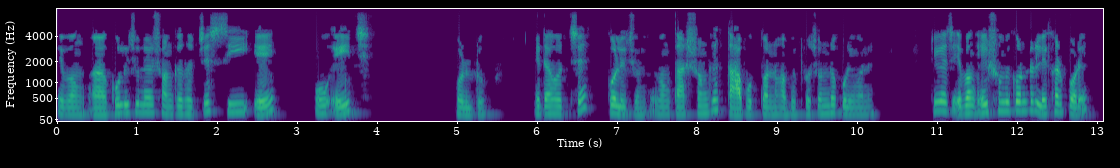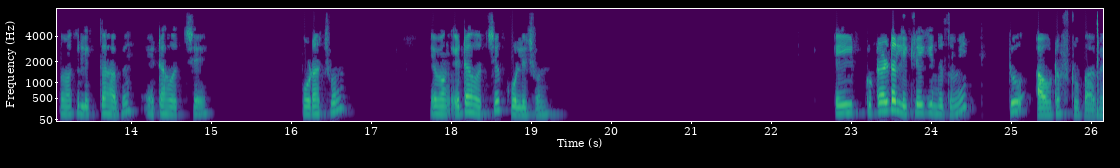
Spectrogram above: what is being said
এবং কলিচুনের সংকেত হচ্ছে সি এইচ হোল টু এটা হচ্ছে কলিচুন এবং তার সঙ্গে তাপ উৎপন্ন হবে প্রচণ্ড পরিমাণে। ঠিক আছে? এবং এই সমীকরণটা লেখার পরে তোমাকে লিখতে হবে, এটা হচ্ছে পোড়া চুন এবং এটা হচ্ছে কলিচুন এই টোটালটা লিখলেই কিন্তু তুমি টু আউট অফ টু পাবে।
